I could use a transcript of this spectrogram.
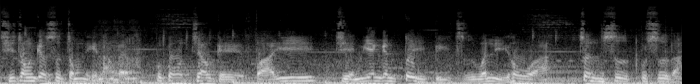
其中一个是中女郎的，不过交给法医检验跟对比指纹以后啊，正是不是的。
